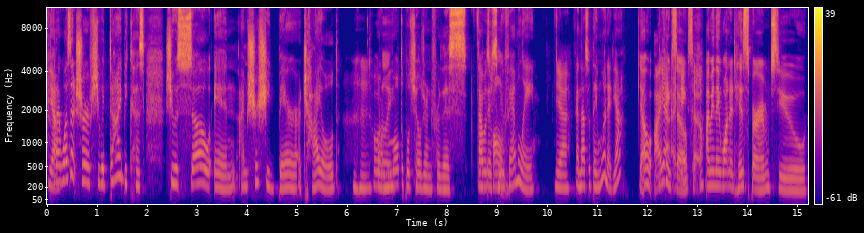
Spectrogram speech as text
Yeah. But I wasn't sure if she would die because she was so in. I'm sure she'd bear a child Mm-hmm. Totally. or multiple children for this for That was this home. new family. Yeah. And that's what they wanted, yeah? Yeah, oh, I Yeah, think I think so. I mean, they wanted his sperm to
